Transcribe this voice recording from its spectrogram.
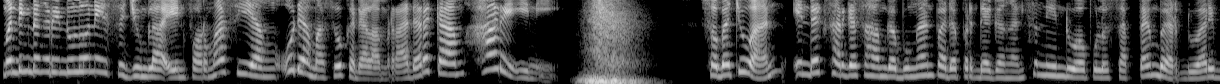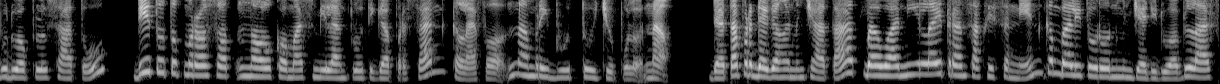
mending dengerin dulu nih sejumlah informasi yang udah masuk ke dalam radar rekam hari ini. Sobat Cuan, indeks harga saham gabungan pada perdagangan Senin 20 September 2021 ditutup merosot 0,93 persen ke level 6.076. Data perdagangan mencatat bahwa nilai transaksi Senin kembali turun menjadi 12,2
